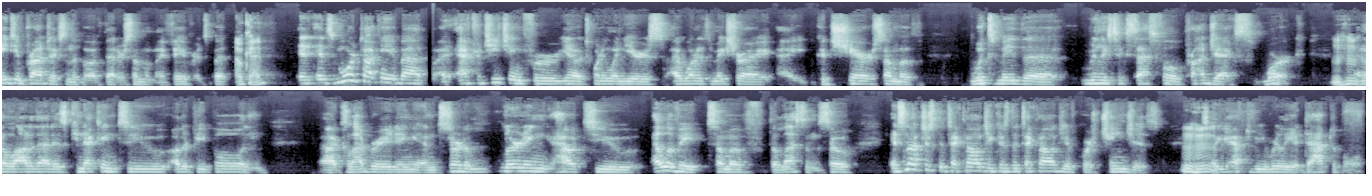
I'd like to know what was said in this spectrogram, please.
18 projects in the book that are some of my favorites, but okay, it, it's more talking about after teaching for you know 21 years, I wanted to make sure I, I could share some of what's made the really successful projects work, mm-hmm. and a lot of that is connecting to other people and uh, collaborating and sort of learning how to elevate some of the lessons. So it's not just the technology because the technology, of course, changes. Mm-hmm. So you have to be really adaptable.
